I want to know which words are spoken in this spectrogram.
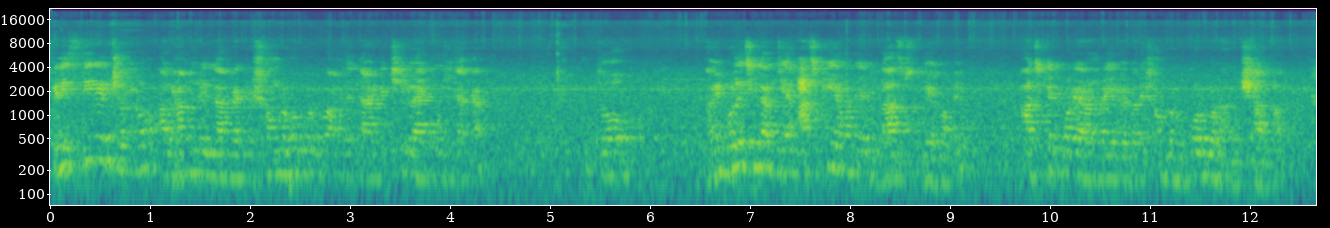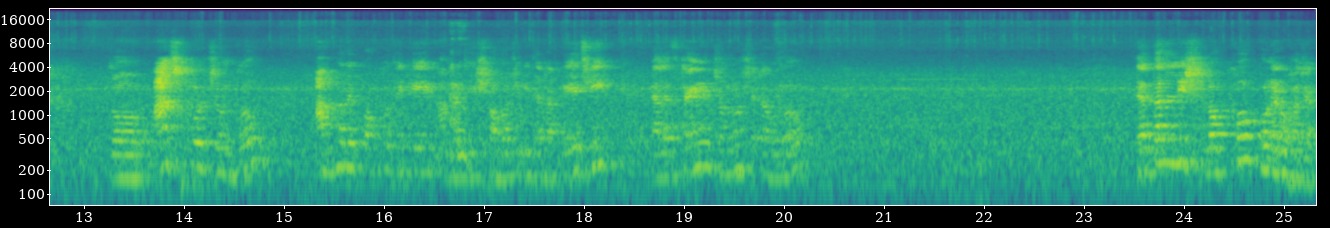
ফিলিস্তিনের জন্য আলহামদুলিল্লাহ আমরা একটা সংগ্রহ করব। আমাদের টার্গেট ছিল এক কোটি টাকা। তো আমি বলেছিলাম যে আজকেই আমাদের লাস্ট ডে হবে। আজকের পরে আমরা এই ব্যাপারে সংগ্রহ করব না, ইনশাআল্লাহ। তো আজ পর্যন্ত আপনাদের পক্ষ থেকে আমরা যে সহযোগিতাটা পেয়েছি প্যালেস্টাইনের জন্য সেটা হলো তেতাল্লিশ লক্ষ পনেরো হাজার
